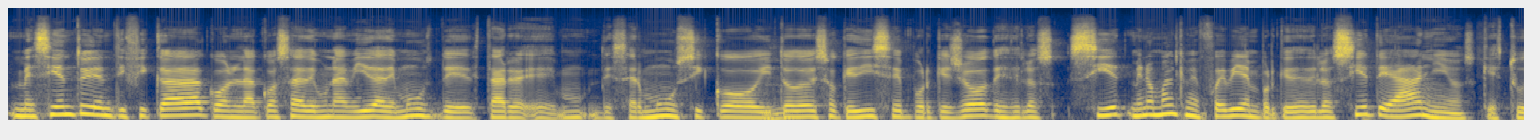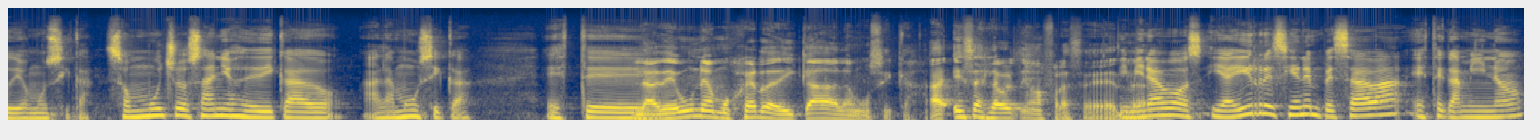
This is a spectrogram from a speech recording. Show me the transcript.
Me siento identificada con la cosa de una vida de, mu- de estar, eh, de ser músico y todo eso que dice, porque yo desde los siete, menos mal que me fue bien, porque desde los siete años que estudio música, son muchos años dedicado a la música. Este, La de una mujer dedicada a la música. Ah, esa es la última frase de y mira vos, y ahí recién empezaba este camino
